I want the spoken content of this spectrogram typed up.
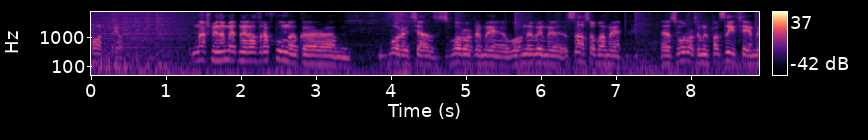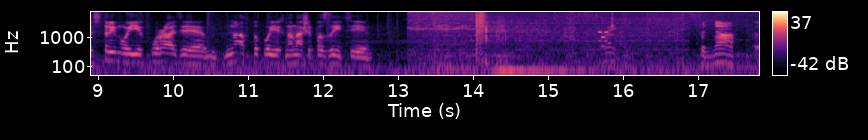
Постріл. Наш мінометний розрахунок е, бореться з ворожими вогневими засобами, е, з ворожими позиціями, стримує їх у разі наступу їх на наші позиції. Щодня е,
